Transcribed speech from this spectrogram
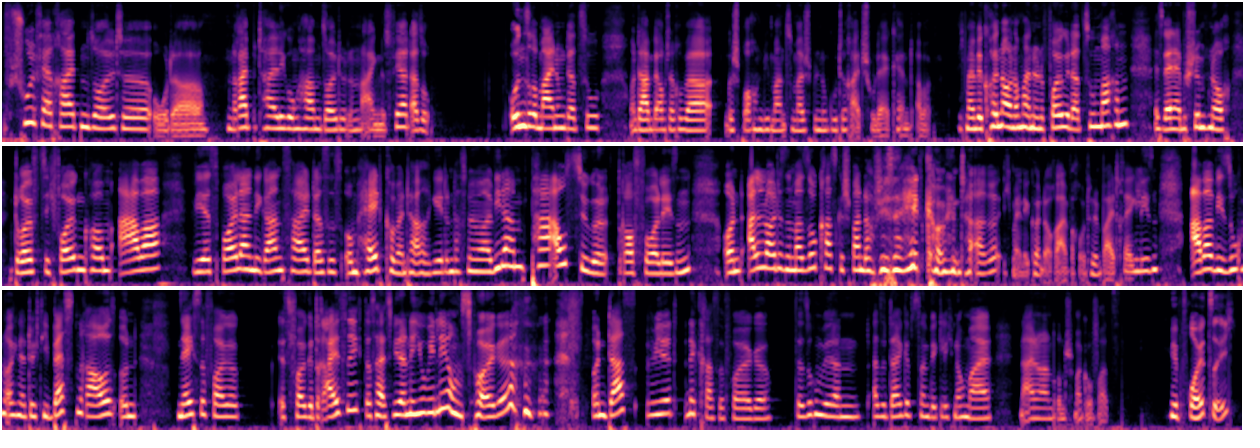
Schulpferd reiten sollte oder eine Reitbeteiligung haben sollte oder ein eigenes Pferd. Also unsere Meinung dazu. Und da haben wir auch darüber gesprochen, wie man zum Beispiel eine gute Reitschule erkennt. Aber ich meine, wir können auch noch mal eine Folge dazu machen. Es werden ja bestimmt noch 30 Folgen kommen, aber wir spoilern die ganze Zeit, dass es um Hate-Kommentare geht und dass wir mal wieder ein paar Auszüge draus vorlesen. Und alle Leute sind mal so krass gespannt auf diese Hate-Kommentare. Ich meine, ihr könnt auch einfach unter den Beiträgen lesen. Aber wir suchen euch natürlich die besten raus und nächste Folge ist Folge 30, das heißt wieder eine Jubiläumsfolge. und das wird eine krasse Folge. Da suchen wir dann, also da gibt es dann wirklich nochmal einen, einen oder anderen Schmackofatz. Mir freut sich.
